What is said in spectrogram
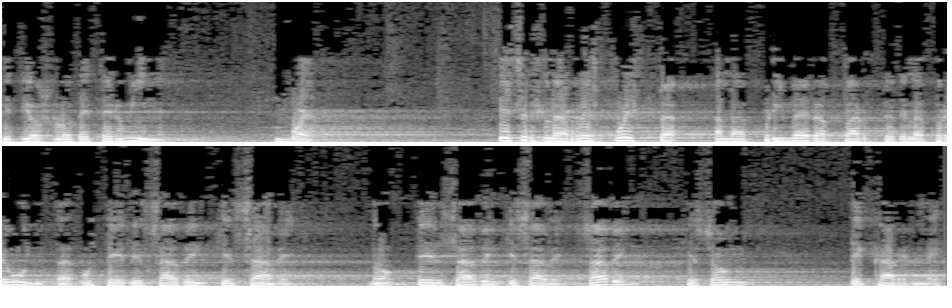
que Dios lo determine. Bueno, esa es la respuesta a la primera parte de la pregunta. Ustedes saben que saben, ¿no? Ustedes saben que saben, saben que son de carne,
